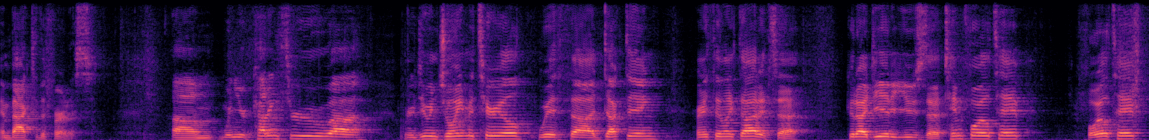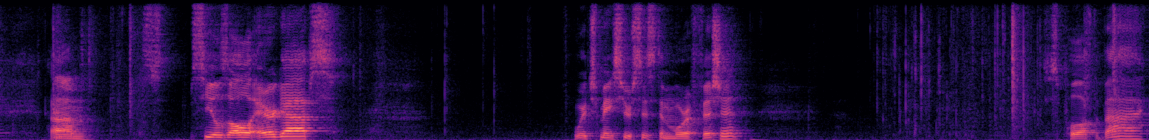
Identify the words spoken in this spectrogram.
and back to the furnace. Um, when you're cutting through, uh, when you're doing joint material with uh, ducting, or anything like that, it's a good idea to use tin foil tape, foil tape. Um, seals all air gaps, which makes your system more efficient. Just pull off the back.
